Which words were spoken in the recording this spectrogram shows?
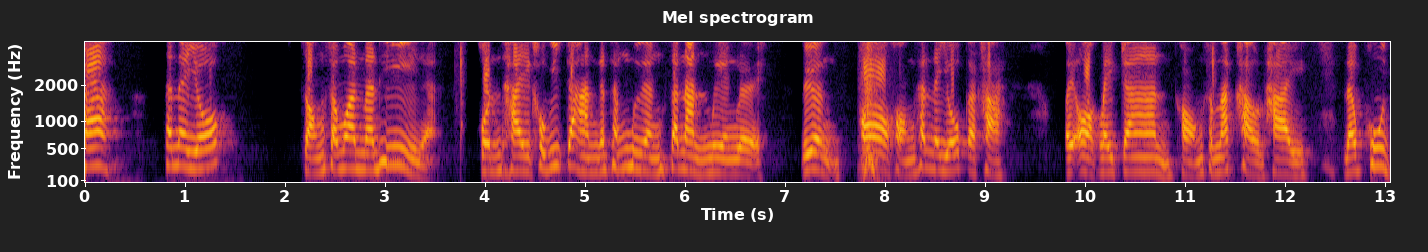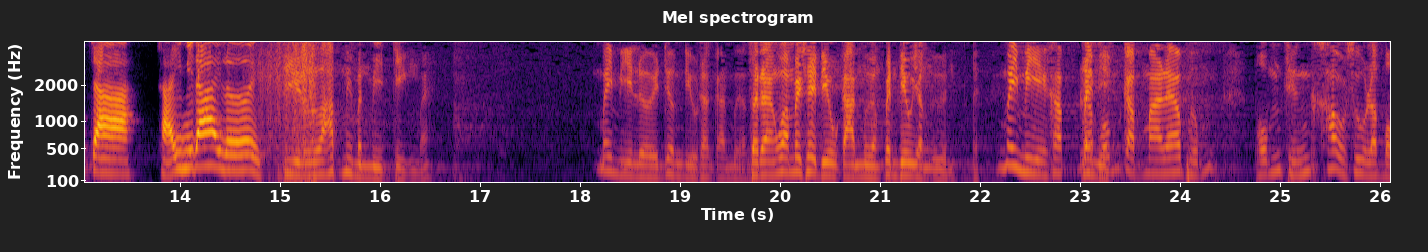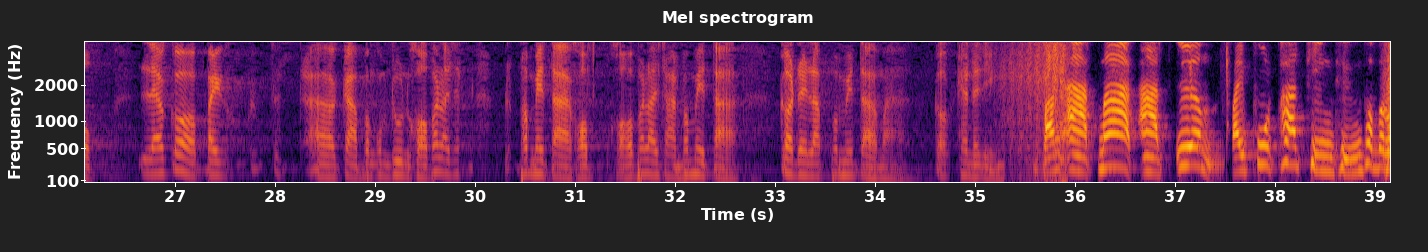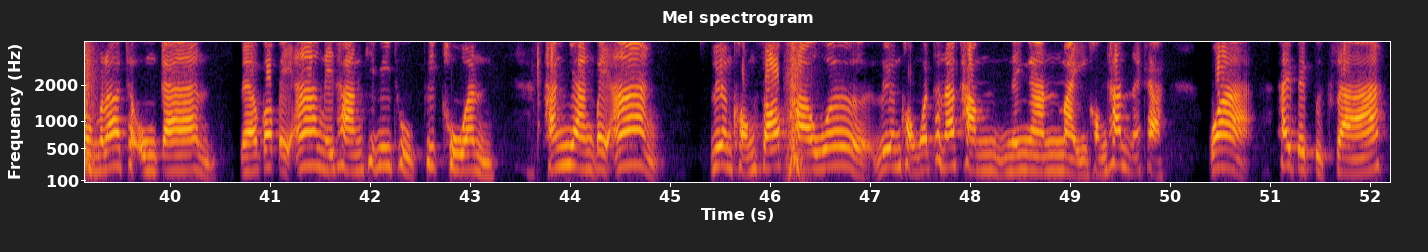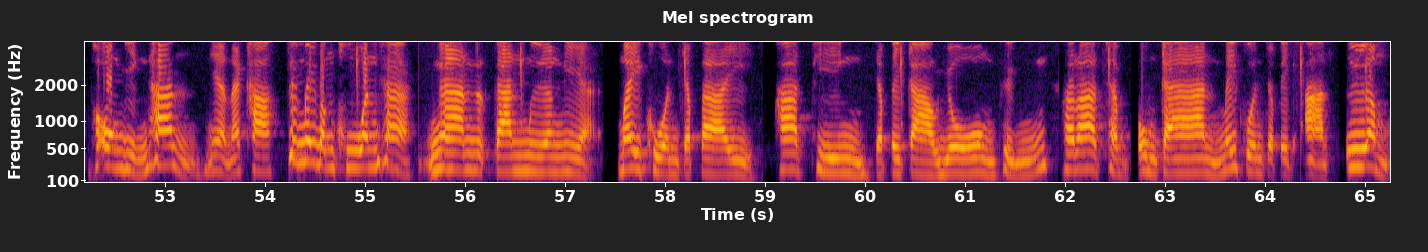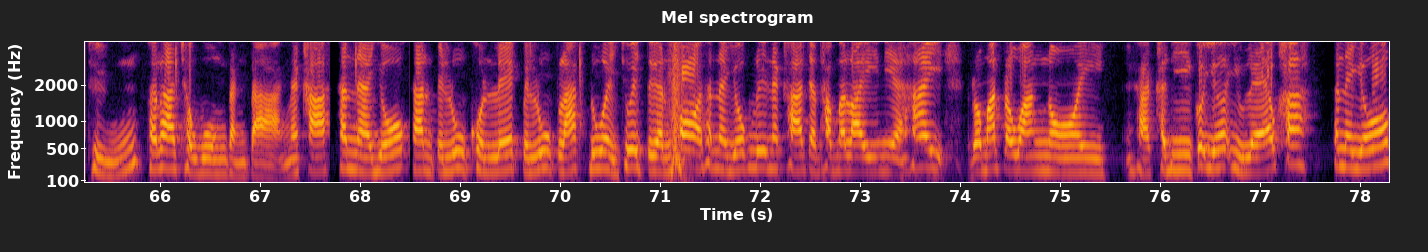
ค่ะท่านนายกสองสามวันมาที่เนี่ย คนไทยเขาวิจารณ์กันทั้งเมืองสนั่นเมืองเลย เรื่องพ่อของท่านนายกอะค่ะ ไปออกรายการของสำนักข่าวไทย แล้วพูดจาใช้ไม่ได้เลย ดีลับนี่มันมีจริงไหมไม่มีเลยเรื่องดีลทางการเมือง แสดงว่าไม่ใช่ดีลการเมืองเป็นดีลอย่างอื่น ไม่มีครับ ไม่แล้วผมกลับมาแล้วผม ผมถึงเข้าสู่ระบบ แล้วก็ไปกราบบังคมทูลขอพระราชพระเมตตาขอขอพระราชทานพระเมตตา ก็ได้รับพระเมตตามา ก็แค่นั้นเองบางอาจมากอาจเอื้อมไปพูดพาดพิงถึงพระบรมราชองค์การ แล้วก็ไปอ้างในทางที่ไม่ถูกพิควร ทั้งยังไปอ้างเรื่องของซอฟต์พาวเวอร์เรื่องของวัฒนธรรมในงานใหม่ของท่านนะคะ ว่า ให้ไปปรึกษาพระองค์หญิงท่านเนี่ยนะคะ ซึ่งไม่บังควรค่ะ งานการเมืองเนี่ยไม่ควรจะไปพาดพิงจะไปกล่าวโยงถึงพระราชองค์การไม่ควรจะไปอ่าจเอื้อมถึงพระราชวงศ์ต่างๆนะคะ ท่านนายกท่านเป็นลูกคนเล็กเป็นลูกรักด้วย ช่วยเตือนพ่อท่านนายกด้วยนะคะ จะทำอะไรเนี่ยให้ระมัดระวังหน่อยนะคะคดีก็เยอะอยู่แล้วค่ะท่านนายก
